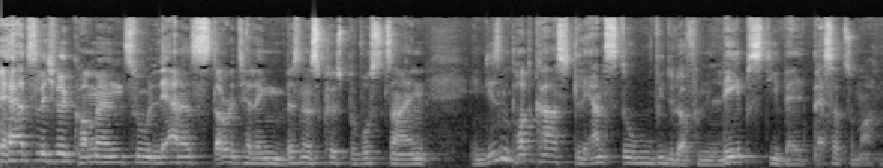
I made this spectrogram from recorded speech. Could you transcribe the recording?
Herzlich willkommen zu Lerne Storytelling Business Küss Bewusstsein. In diesem Podcast lernst du, wie du davon lebst, die Welt besser zu machen.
